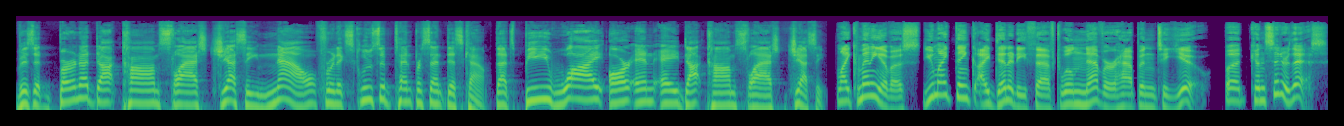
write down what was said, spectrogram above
Visit Byrna.com slash Jesse now for an exclusive 10% discount. That's B-Y-R-N-A dot com slash Jesse. Like many of us, you might think identity theft will never happen to you. But consider this.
